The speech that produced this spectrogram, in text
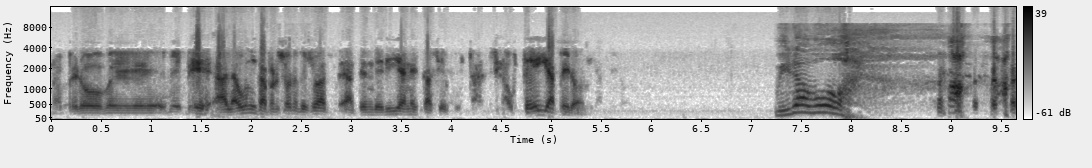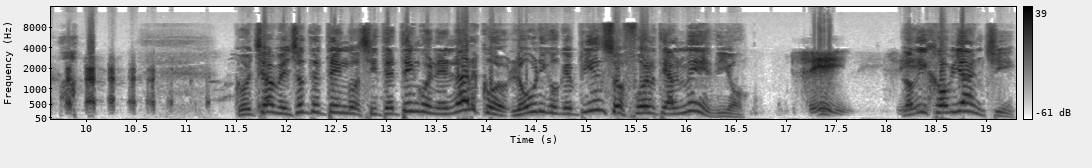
no, pero eh, eh, eh, a la única persona que yo atendería en esta circunstancia, a usted y a Perón. Mirá vos. Escuchame, yo te tengo, si te tengo en el arco, lo único que pienso es fuerte al medio. Sí. sí. Lo dijo Bianchi.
